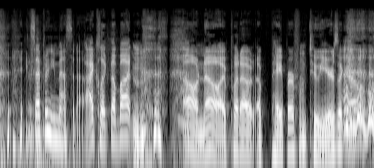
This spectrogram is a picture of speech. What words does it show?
except when you mess it up. I click the button. Oh no, I put out a paper from two years ago.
